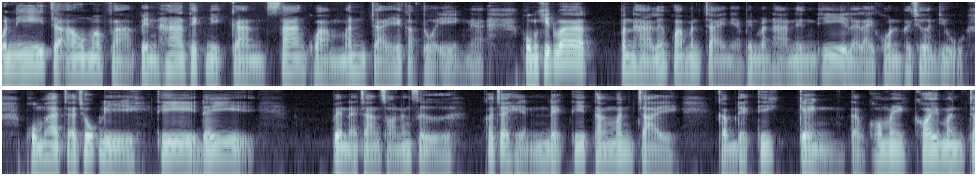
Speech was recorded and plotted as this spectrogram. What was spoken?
วันนี้จะเอามาฝากเป็น 5 เทคนิคการสร้างความมั่นใจให้กับตัวเองนะ ผมคิดว่า ปัญหาเรื่องความมั่นใจเนี่ยเป็นปัญหาหนึ่งที่หลาย ๆ คนเผชิญอยู่ ผมอาจจะโชคดีที่ได้เป็นอาจารย์สอนหนังสือ ก็จะเห็นเด็กที่ทั้งมั่นใจกับเด็กที่เก่ง แต่ก็ไม่ค่อยมั่นใจ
